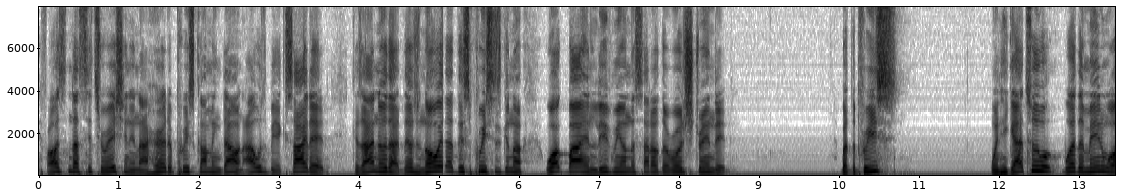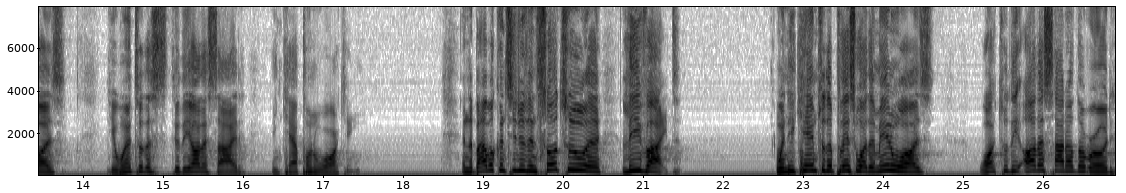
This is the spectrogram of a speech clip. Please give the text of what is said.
If I was in that situation and I heard a priest coming down, I would be excited because I know that there's no way that this priest is going to walk by and leave me on the side of the road stranded. But the priest, when he got to where the man was, he went to the, to the other side and kept on walking. And the Bible continues, and so too a Levite, when he came to the place where the man was, walked to the other side of the road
